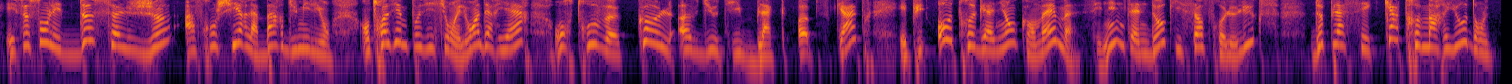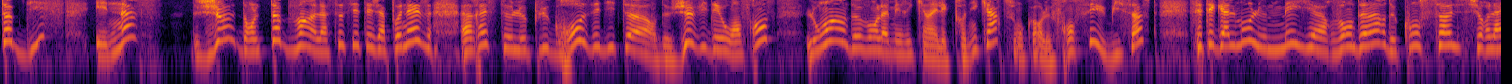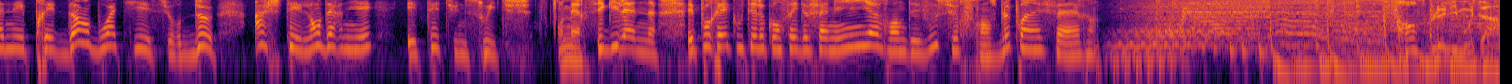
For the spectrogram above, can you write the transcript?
et ce sont les deux seuls jeux à franchir la barre du million. En troisième position et loin derrière, on retrouve Call of Duty Black Ops 4 et puis, autre gagnant quand même, c'est Nintendo qui s'offre le luxe de placer 4 Mario dans le top 10 et 9 jeux dans le top 20. La société japonaise reste le plus gros éditeur de jeux vidéo en France, loin devant l'américain Electronic Arts ou encore le français Ubisoft. C'est également le meilleur vendeur de consoles sur l'année. Près d'un boîtier sur deux acheté l'an dernier était une Switch. Merci Guylaine. Et pour réécouter le conseil de famille, rendez-vous sur francebleu.fr. France Bleu Limousin.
